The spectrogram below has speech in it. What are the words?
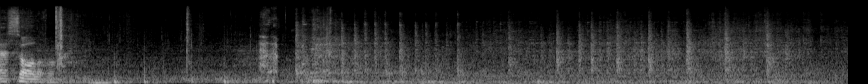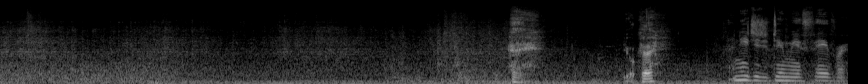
That's all of them. Hey, you okay? I need you to do me a favor.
